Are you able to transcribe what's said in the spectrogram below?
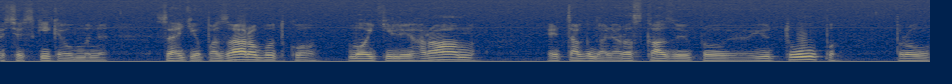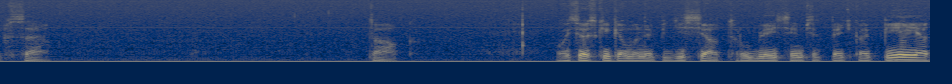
Ось скільки в мене сайтів по заробітку, мой телеграм і так далі. Розказую про YouTube, про все. Так. Ось ось скільки в мене 50 рублей 75 копеек.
